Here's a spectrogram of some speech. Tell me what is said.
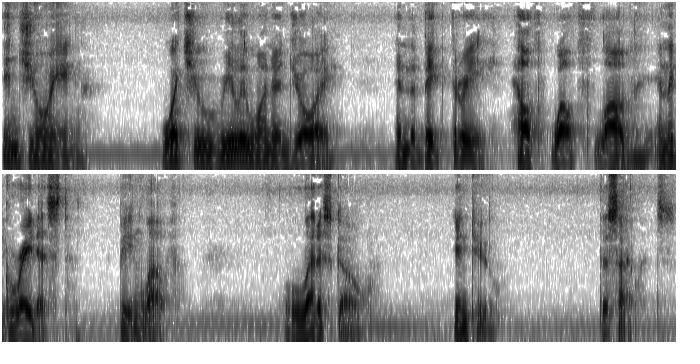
enjoying what you really want to enjoy in the big three health, wealth, love, and the greatest being love. Let us go into the silence.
